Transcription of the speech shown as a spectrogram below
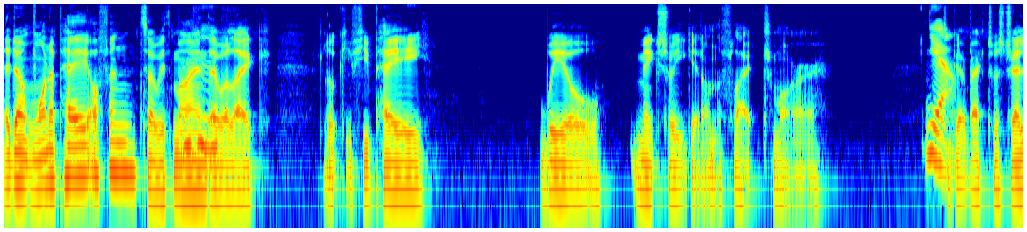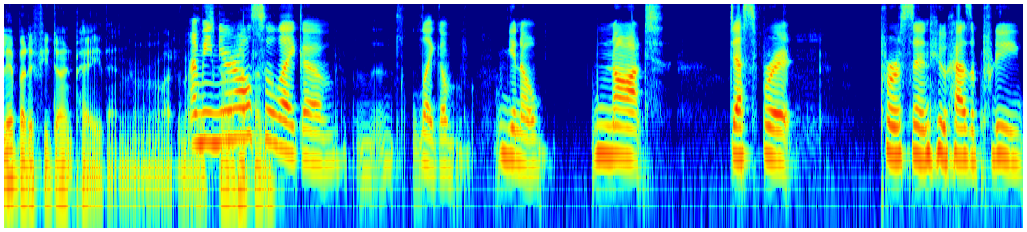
they don't want to pay often. So with mine, they mm-hmm. were like, look, if you pay, we'll make sure you get on the flight tomorrow yeah. to go back to Australia. But if you don't pay, then I don't know. I mean, you're also like a like a you know not desperate person who has a pretty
